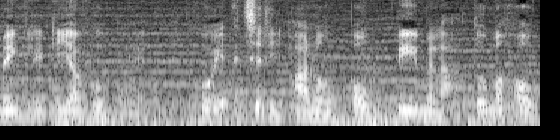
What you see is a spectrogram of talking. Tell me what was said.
မိန်းကလေးတစ်ယောက်ကိုပဲကိုယ့်ရဲ့အချစ်တွေအားလုံးပုံပေးမလားသို့မဟုတ်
